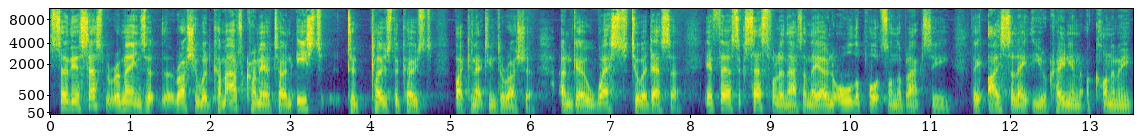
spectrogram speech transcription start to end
So the assessment remains that Russia would come out of Crimea, turn east to close the coast by connecting to Russia and go west to Odessa. If they're successful in that and they own all the ports on the Black Sea, they isolate the Ukrainian economy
